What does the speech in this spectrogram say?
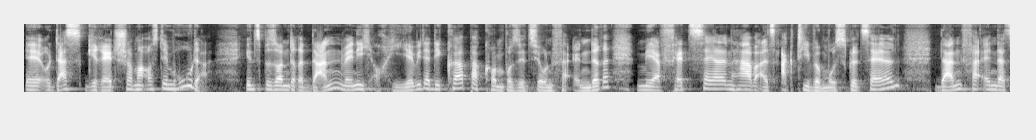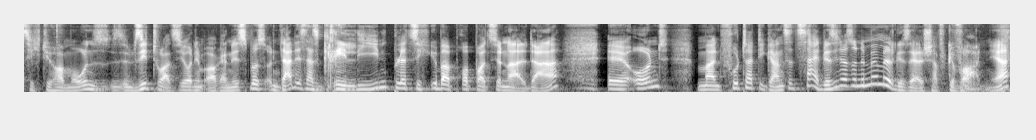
Äh, und das gerät schon mal aus dem Ruder. Insbesondere dann, wenn ich auch hier wieder die Körperkomposition verändere, mehr Fettzellen habe als aktive Muskelzellen, dann verändert sich die Hormonsituation im Organismus und dann ist das Grelin plötzlich überproportional da äh, und man futtert die ganze Zeit. Wir sind ja so eine Mümmelgesellschaft geworden, ja,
